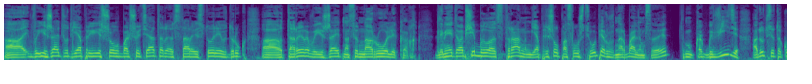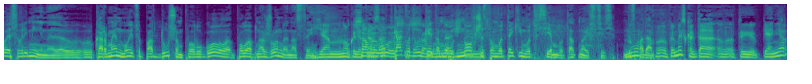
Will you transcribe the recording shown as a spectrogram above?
А, выезжать, вот я пришел в Большой театр, старая история, вдруг а, Тарера выезжает на сцену на роликах. Для меня это вообще было странным. Я пришел послушать оперу в нормальном этом, как бы виде, а тут все такое современное. Э, Кармен моется под душем, полуголо, полуобнаженная на сцене. Я много лет Самый назад... Как вот вы к этому новшествам, вот таким вот всем вот относитесь, Ну, господа? вы понимаете, когда э, ты пионер,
